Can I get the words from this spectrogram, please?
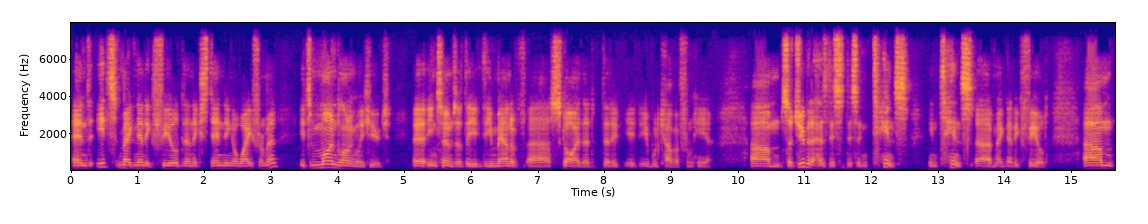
and its magnetic field then extending away from it. It's mind-blowingly huge uh, in terms of the the amount of uh, sky that that it, it, it would cover from here. Um, so Jupiter has this this intense intense uh, magnetic field. Um,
